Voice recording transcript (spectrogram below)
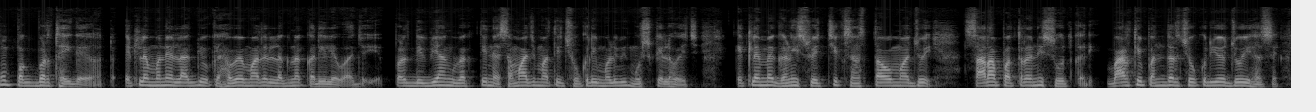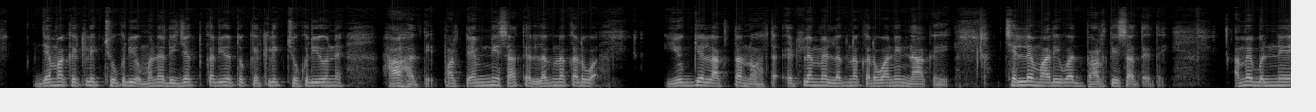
હું પગભર થઈ ગયો હતો. એટલે મને લાગ્યું કે હવે મારે લગ્ન કરી લેવા જોઈએ. પણ દિવ્યાંગ વ્યક્તિને સમાજમાંથી છોકરી મળવી મુશ્કેલ હોય છે. એટલે મેં ઘણી સ્વૈચ્છિક સંસ્થાઓમાં જોઈ સારા પત્રની શોધ કરી. બારથી પંદર છોકરીઓ જોઈ હશે. જેમાં કેટલીક છોકરીઓ મને રિજેક્ટ કર્યો તો કેટલીક છોકરીઓને હા હતી. પણ તેમની સાથે લગ્ન કરવા યોગ્ય લાગતા નહોતા. એટલે મેં લગ્ન કરવાની ના કહી. છેલ્લે મારી વાત ભારતી સાથે થઈ. અમે બંને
